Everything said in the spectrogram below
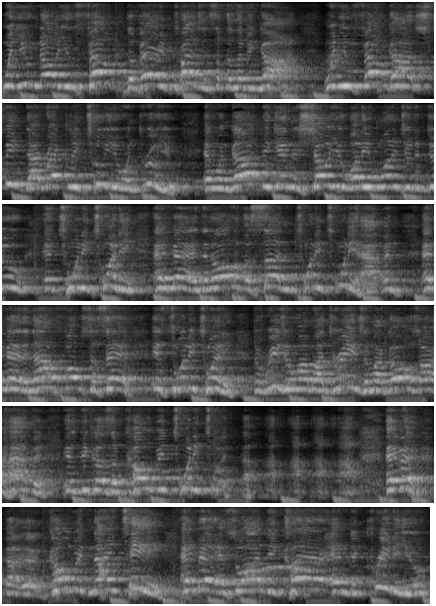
when you know you felt the very presence of the living God, when you felt God speak directly to you and through you, and when God began to show you what He wanted you to do in 2020, amen, and then all of a sudden 2020 happened, amen, and now folks are saying it's 2020. The reason why my dreams and my goals aren't happening is because of COVID 2020. Amen. Uh, uh COVID 19. Amen. And so I declare and decree to you,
